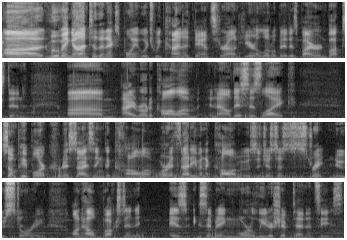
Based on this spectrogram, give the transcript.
uh, moving on to the next point, which we kind of danced around here a little bit, is Byron Buxton. Um, I wrote a column, and now this is like some people are criticizing the column, or it's not even a column. It was just a straight news story on how Buxton is exhibiting more leadership tendencies,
